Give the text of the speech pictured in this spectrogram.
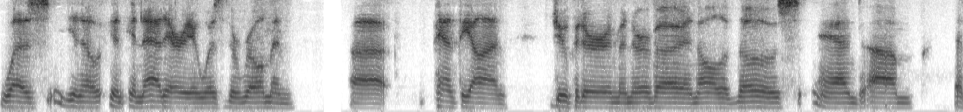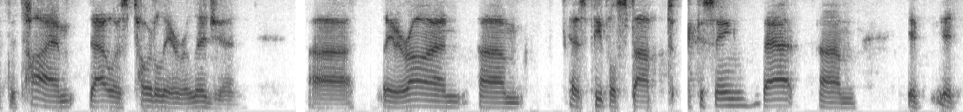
was, you know, in, in that area was the Roman uh, pantheon, Jupiter and Minerva and all of those. And um, at the time, that was totally a religion. Uh, later on, um, as people stopped practicing that, um, it, it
